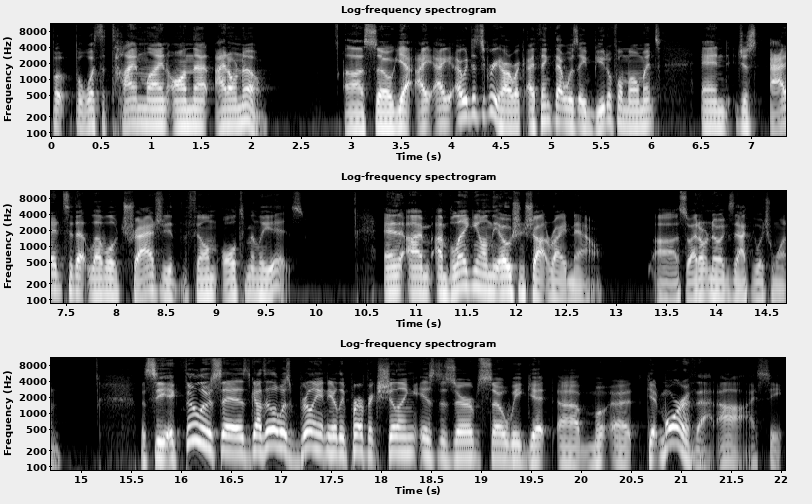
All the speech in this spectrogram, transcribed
But but what's the timeline on that? I don't know. Uh, so yeah, I, I, I would disagree, Hardwick. I think that was a beautiful moment and just added to that level of tragedy that the film ultimately is. And I'm I'm blanking on the ocean shot right now, uh, so I don't know exactly which one. Let's see. Icthulu says Godzilla was brilliant, nearly perfect. Shilling is deserved, so we get uh, uh, get more of that. Ah, I see.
